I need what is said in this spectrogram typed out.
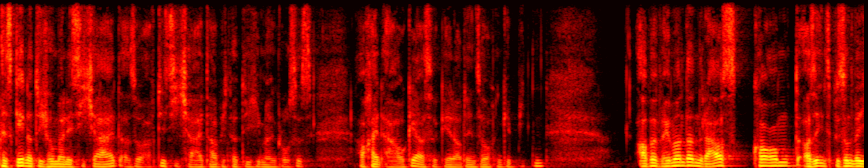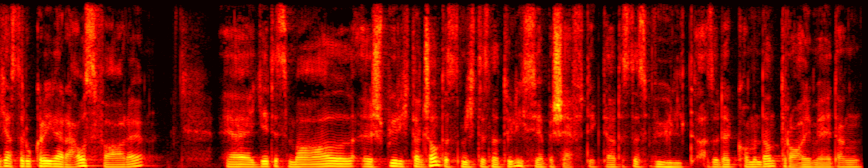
Es geht natürlich um meine Sicherheit, also auf die Sicherheit habe ich natürlich immer ein großes, auch ein Auge, also gerade in solchen Gebieten. Aber wenn man dann rauskommt, also insbesondere wenn ich aus der Ukraine rausfahre, äh, jedes Mal äh, spüre ich dann schon, dass mich das natürlich sehr beschäftigt, ja, dass das wühlt. Also da kommen dann Träume, dann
